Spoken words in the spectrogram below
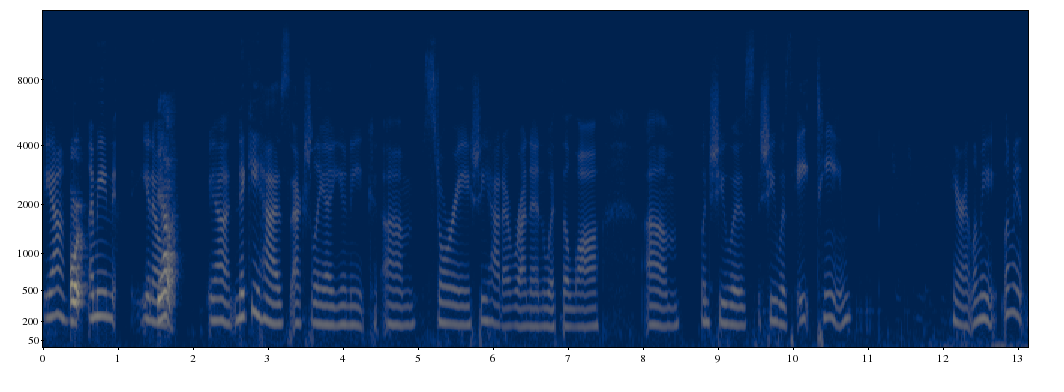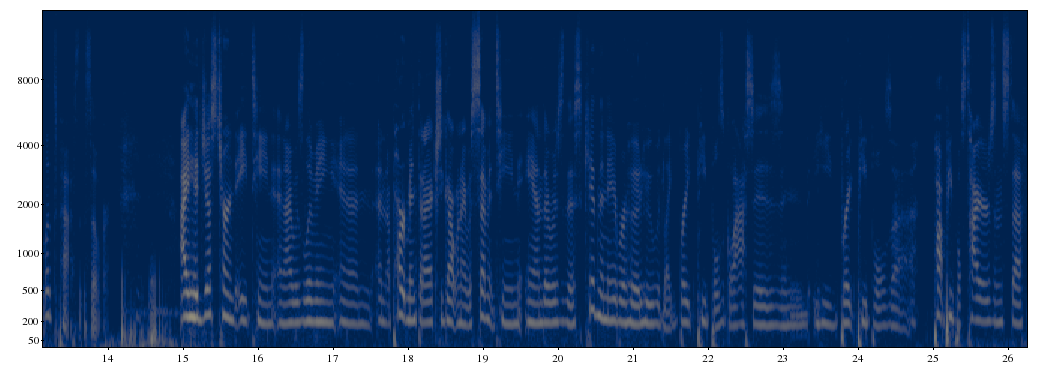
yeah. or, I mean, you know, yeah. Yeah, Nikki has actually a unique um, story. She had a run-in with the law um, when she was she was 18. Here, let me let me let's pass this over. I had just turned 18 and I was living in an, apartment that I actually got when I was 17. And there was this kid in the neighborhood who would like break people's glasses and he'd break people's, uh, pop people's tires and stuff.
